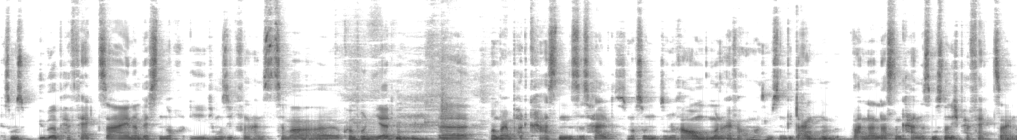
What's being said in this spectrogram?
das muss überperfekt sein, am besten noch die, die Musik von Hans Zimmer äh, komponiert. äh, und beim Podcasten ist es halt noch so ein, so ein Raum, wo man einfach auch mal so ein bisschen Gedanken wandern lassen kann. Das muss noch nicht perfekt sein.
